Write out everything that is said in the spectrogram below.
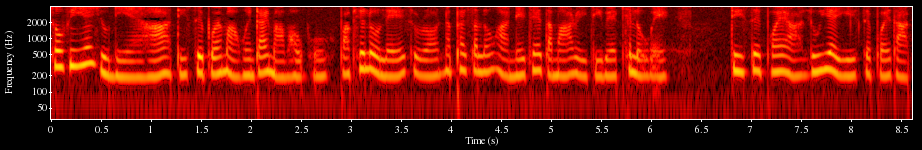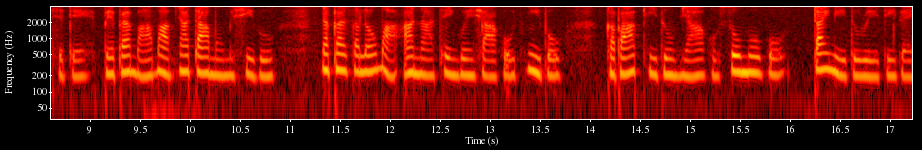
ဆိုဗီယက်ယူနီယံဟာဒီစစ်ပွဲမှာဝင်တိုက်မှာမဟုတ်ဘူး။ဘာဖြစ်လို့လဲဆိုတော့နှစ်ဖက်စလုံးဟာနေကျဲသမားတွေကြီးပဲဖြစ်လို့ပဲ။ဒီစစ်ပွဲဟာလူရဲ့ရေးစစ်ပွဲသာဖြစ်တယ်။ဘယ်ဘက်မှမှမျှတမှုမရှိဘူး။နှစ်ဖက်စလုံးမှာအာဏာချိန်ခွင်ရှာကိုညှိဖို့ကဘာပြည်သူများကိုစိုးမိုးဖို့တိုက်နေသူတွေကြီးပဲ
